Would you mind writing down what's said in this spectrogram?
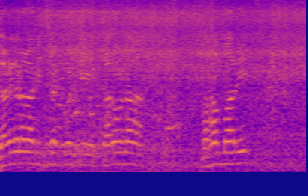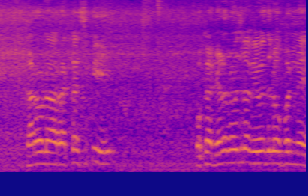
గడగడలాడించినటువంటి కరోనా మహమ్మారి కరోనా రక్కసికి ఒక నెల రోజుల వ్యవధి లోపలనే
